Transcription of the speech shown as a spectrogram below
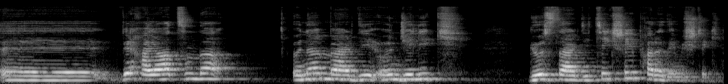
eee, ve hayatında önem verdiği, öncelik gösterdiği tek şey para demiştik.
